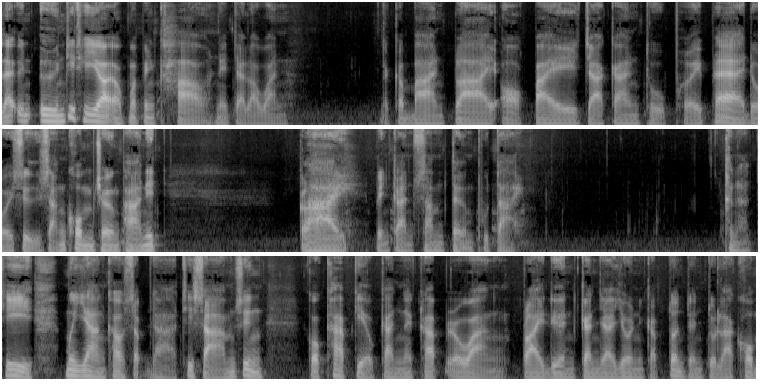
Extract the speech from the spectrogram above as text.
และอื่นๆที่ทยอยออกมาเป็นข่าวในแต่ละวัน แล้วก็บานปลายออกไปจากการถูกเผยแพร่โดยสื่อสังคมเชิงพาณิชย์ กลายเป็นการซ้ำเติมผู้ตายขณะที่เมื่อย่างเข้าสัปดาห์ที่ 3 ซึ่ง ก็คาบเกี่ยวกันนะครับ ระหว่างปลายเดือนกันยายนกับต้นเดือนตุลาคม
